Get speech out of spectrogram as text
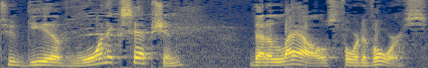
to give one exception that allows for divorce.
